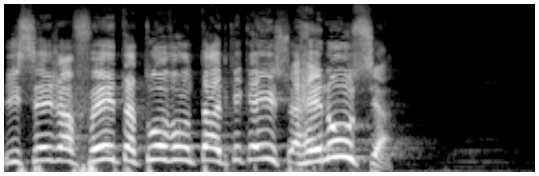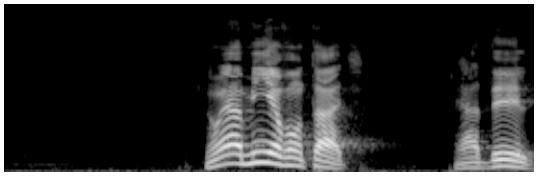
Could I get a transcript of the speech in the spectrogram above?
e seja feita a tua vontade. O que é isso? É renúncia. Não é a minha vontade, é a dele.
